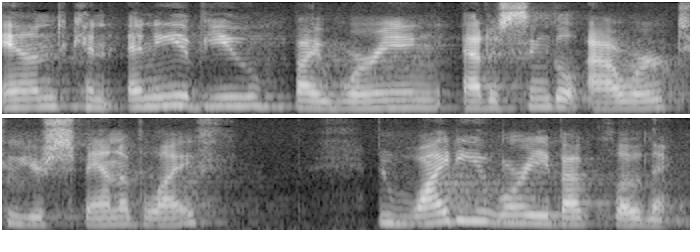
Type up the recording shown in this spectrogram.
And can any of you, by worrying, add a single hour to your span of life? And why do you worry about clothing?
